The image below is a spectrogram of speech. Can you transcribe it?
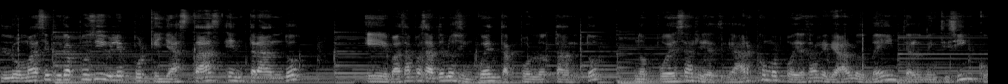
lo más segura posible porque ya estás entrando, eh, vas a pasar de los 50, por lo tanto no puedes arriesgar como podías arriesgar a los 20, a los 25,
